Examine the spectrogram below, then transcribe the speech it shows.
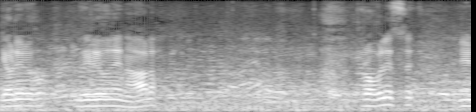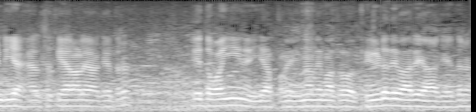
ਜਿਹੜੇ ਵੀਡੀਓ ਦੇ ਨਾਲ। ਪ੍ਰੋਬਲਿਸ ਇੰਡੀਆ ਹੈਲਥ ਕੇਅਰ ਵਾਲੇ ਆ ਕੇ ਇੱਧਰ। ਇਹ ਦਵਾਈਆਂ ਹੀ ਨੇ ਆਪਣੇ, ਇਹਨਾਂ ਦੇ ਮਤਲਬ ਫੀਡ ਦੇ ਬਾਰੇ ਆ ਗਏ ਇੱਧਰ।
